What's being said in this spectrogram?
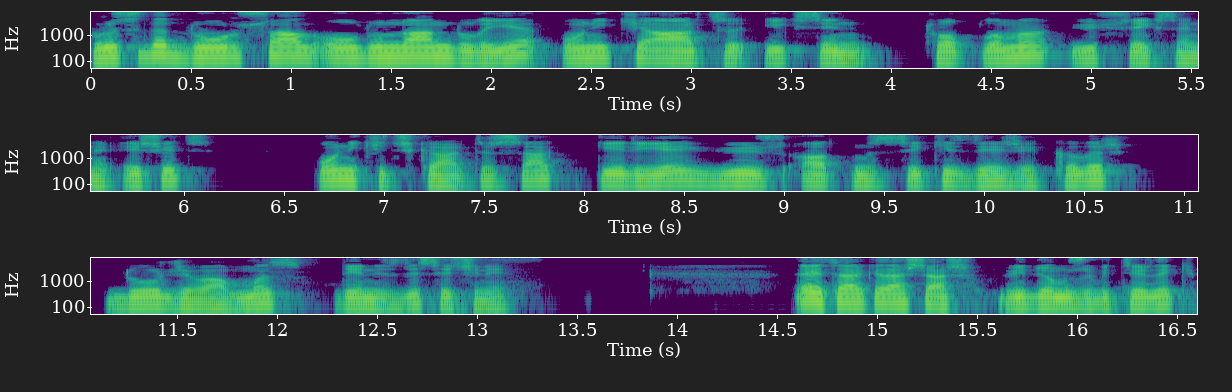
Burası da doğrusal olduğundan dolayı 12 artı x'in toplamı 180'e eşit. 12 çıkartırsak geriye 168 derece kalır. Doğru cevabımız denizli seçeneği. Evet arkadaşlar videomuzu bitirdik.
